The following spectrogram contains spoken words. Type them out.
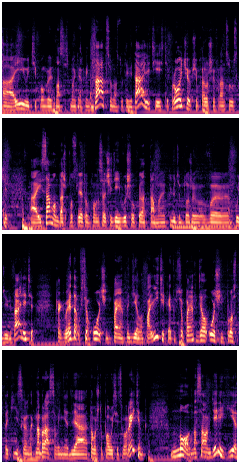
А, и типа он говорит, у нас есть многие организации, у нас тут и Виталити есть и прочие, в общем, хорошие французские. А, и сам он даже после этого, по-моему, на следующий день вышел куда-то там э, к людям тоже в худе Виталити. Как бы это все очень понятное дело. Политика, это все, понятное дело, очень просто такие, скажем так, набрасывания для того, чтобы повысить свой рейтинг. Но на самом деле, если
